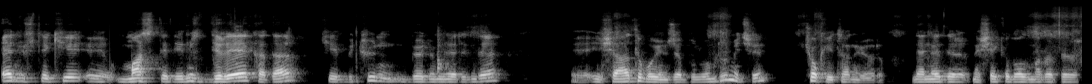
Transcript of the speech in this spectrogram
en üstteki e, mast dediğimiz direğe kadar ki bütün bölümlerinde e, inşaatı boyunca bulunduğum için çok iyi tanıyorum. Ne nedir, ne şekil olmalıdır,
